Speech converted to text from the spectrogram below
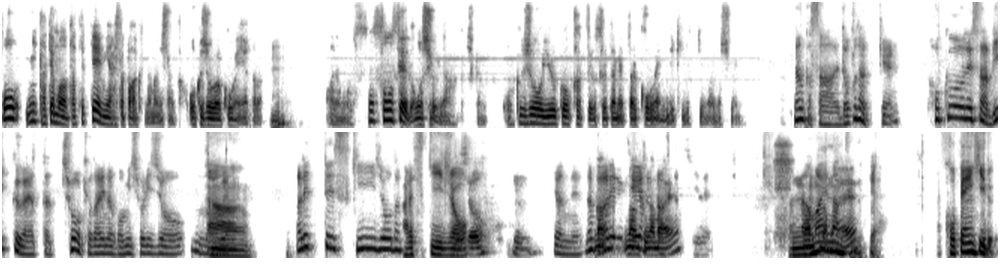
をに建物を建てて宮下パークって名前にしたんか。屋上が公園やから。うんあでもそ、その制度面白いな。確かに。屋上を有効活用するためやったら公園にできるっていうのは面白い。なんかさ、どこだっけ？北欧でさ、ビッグがやった超巨大なゴミ処理場ああーれってスキー場だっけ？あれ、スキー場うん。やんね。なんかあれ、ななんて名前？名前なんつうんだっけ？コペンヒル。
